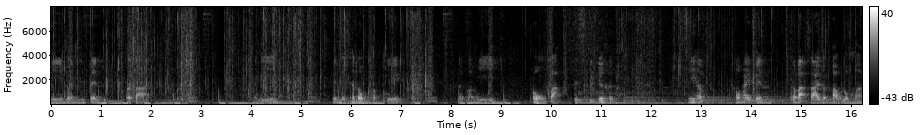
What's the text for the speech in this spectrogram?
มีเหมือนเป็นประสาท อันนี้ เป็นเหมือนขนมครับเค้ก แล้วก็มีธงปักเป็นสติ๊กเกอร์ นี่ครับเขาให้เป็นกระบะทรายแบบเป่าลมมา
